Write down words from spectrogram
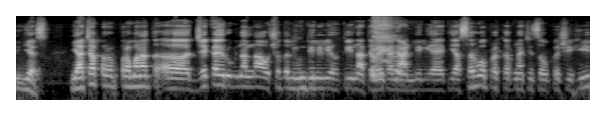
येस याच्या प्र- प्रमाणात जे काही रुग्णांना औषधं लिहून दिलेली होती नातेवाईकांनी आणलेली आहेत या सर्व प्रकरणाची चौकशी ही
